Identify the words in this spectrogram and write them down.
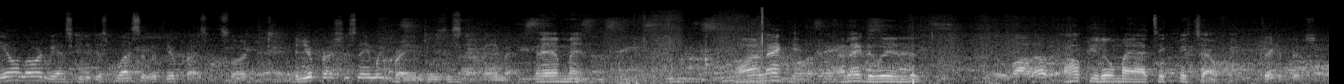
meal, Lord. We ask you to just bless it with your presence, Lord. In your precious name we pray. In Jesus' name, amen. Amen. Oh, I like it. I like the way it looks. A lot of it. I hope you don't mind I take a picture of it. Take a picture.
